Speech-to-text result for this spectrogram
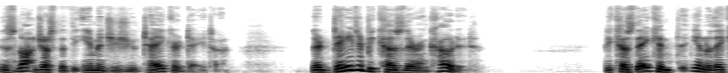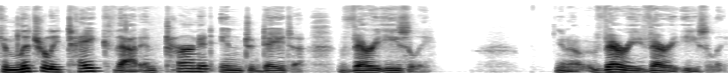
It's not just that the images you take are data. They're data because they're encoded. Because they can, you know, they can literally take that and turn it into data very easily. You know, very, very easily.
